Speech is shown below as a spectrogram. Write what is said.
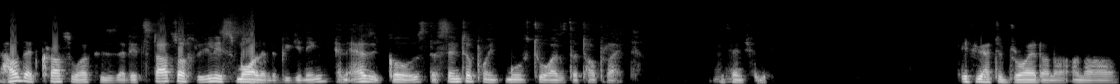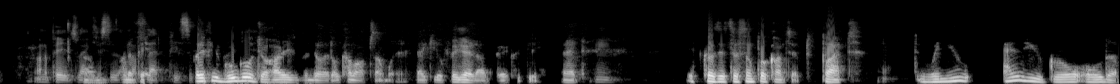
how that cross works is that it starts off really small in the beginning and as it goes the center point moves towards the top right Mhm. essentially if you had to draw it on a on a On a page like Um, this is on on a page. flat piece of But if you. Google Johari's window, it'll come up somewhere. Like you'll figure it out very quickly, right? Mm. Because it's a simple concept. But when you, as you grow older,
